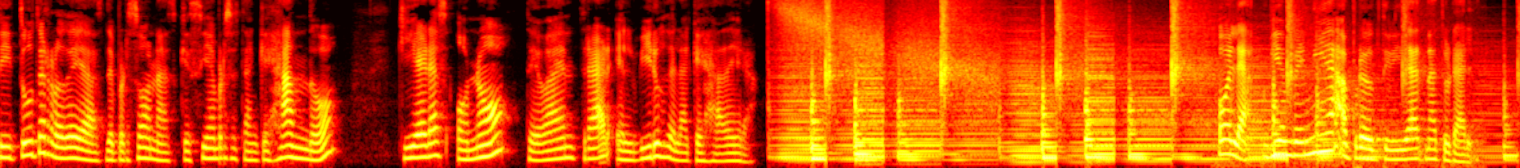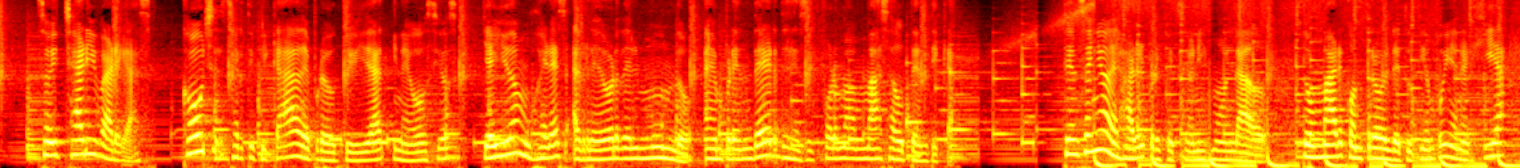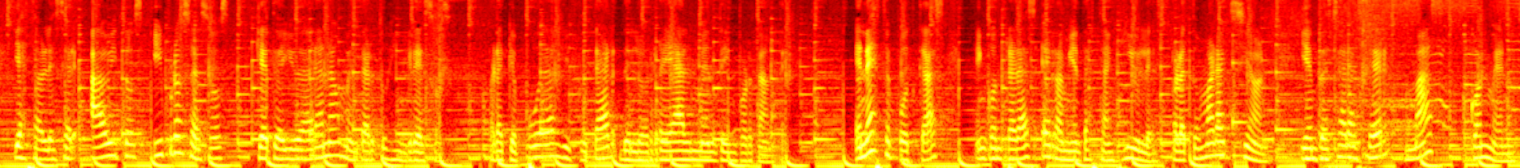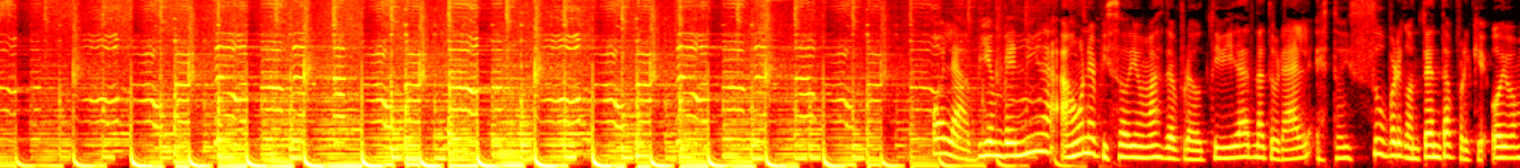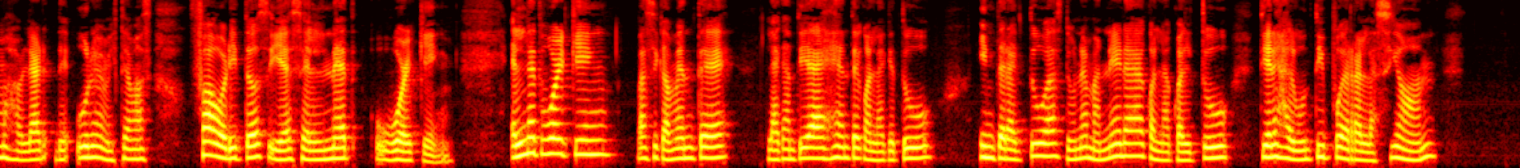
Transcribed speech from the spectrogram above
Si tú te rodeas de personas que siempre se están quejando, quieras o no, te va a entrar el virus de la quejadera. Hola, bienvenida a Productividad Natural. Soy Chari Vargas, coach certificada de productividad y negocios y ayudo a mujeres alrededor del mundo a emprender desde su forma más auténtica. Te enseño a dejar el perfeccionismo a un lado tomar control de tu tiempo y energía y establecer hábitos y procesos que te ayudarán a aumentar tus ingresos para que puedas disfrutar de lo realmente importante. En este podcast encontrarás herramientas tangibles para tomar acción y empezar a hacer más con menos. Bienvenida a un episodio más de Productividad Natural. Estoy súper contenta porque hoy vamos a hablar de uno de mis temas favoritos y es el networking. El networking, básicamente, la cantidad de gente con la que tú interactúas de una manera con la cual tú tienes algún tipo de relación,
